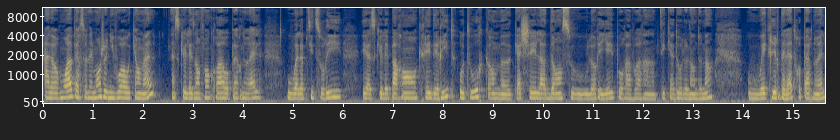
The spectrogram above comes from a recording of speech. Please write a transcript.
Alors moi, personnellement, je n'y vois aucun mal à ce que les enfants croient au Père Noël ou à la petite souris et à ce que les parents créent des rites autour, comme euh, cacher la dent sous l'oreiller pour avoir un petit cadeau le lendemain, ou écrire des lettres au Père Noël.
